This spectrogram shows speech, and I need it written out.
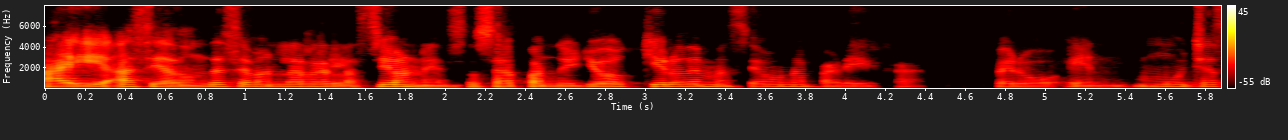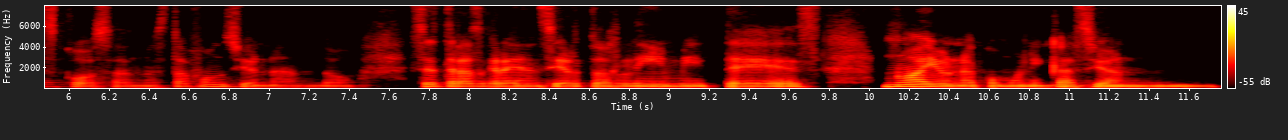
ahí hacia dónde se van las relaciones. O sea, cuando yo quiero demasiado una pareja, pero en muchas cosas no está funcionando, se transgreden ciertos límites, no hay una comunicación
